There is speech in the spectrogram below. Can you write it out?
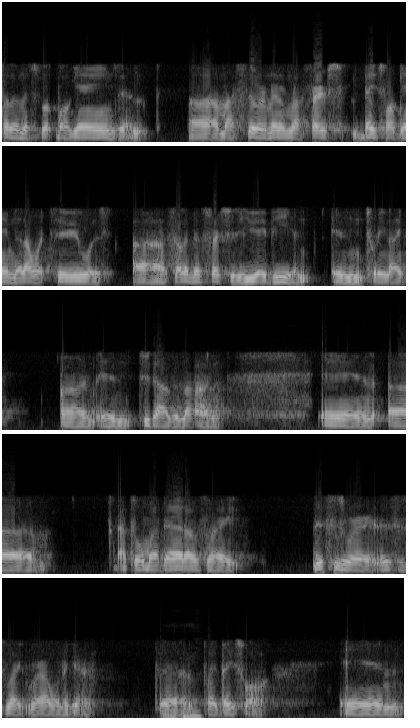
Southern Miss football games, and um, I still remember my first baseball game that I went to was uh, Southern Miss versus UAB in in 29 um, in 2009, and um, I told my dad I was like, "This is where this is like where I want to go to mm-hmm. play baseball," and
